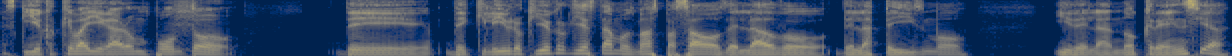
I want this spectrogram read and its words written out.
es que yo creo que va a llegar a un punto de, de equilibrio que yo creo que ya estamos más pasados del lado del ateísmo y de la no creencia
